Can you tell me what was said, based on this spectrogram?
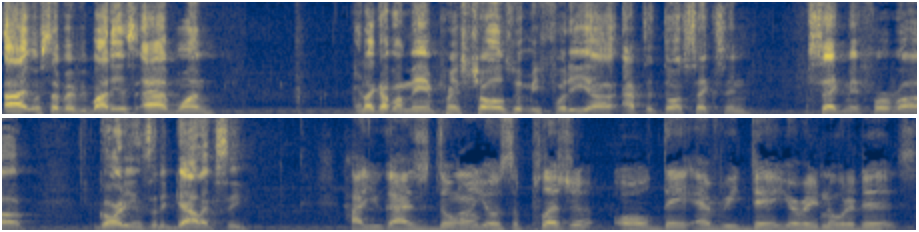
All right, what's up, everybody? It's Abwon, and I got my man Prince Charles with me for the uh, afterthought section segment for. Uh, Guardians of the Galaxy. How you guys doing? Yo, it's a pleasure all day, every day. You already know what it is.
